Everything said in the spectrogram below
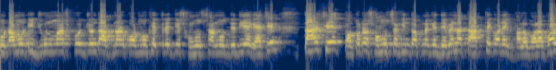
মোটামুটি জুন মাস পর্যন্ত আপনার কর্মক্ষেত্রে যে সমস্যার মধ্যে দিয়ে গেছেন, তার সে ততটা সমস্যা কিন্তু আপনাকে দেবে না। তার থেকে অনেক ভালো ফলাফল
